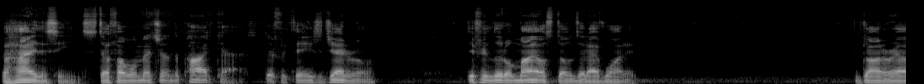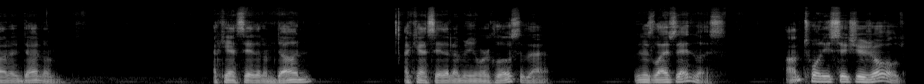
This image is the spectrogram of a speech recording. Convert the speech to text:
Behind the scenes, stuff I won't mention on the podcast, different things in general different little milestones that I've wanted. Gone around and done them. I can't say that I'm done. I can't say that I'm anywhere close to that because life's endless. I'm 26 years old.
